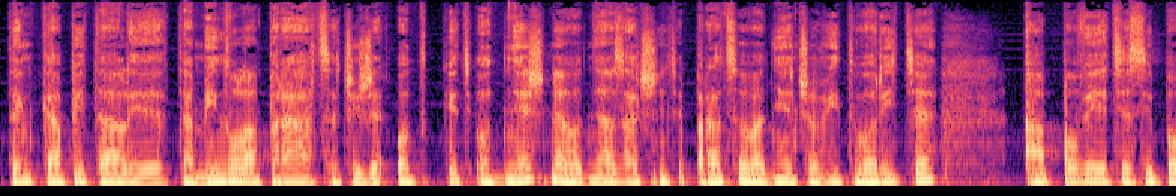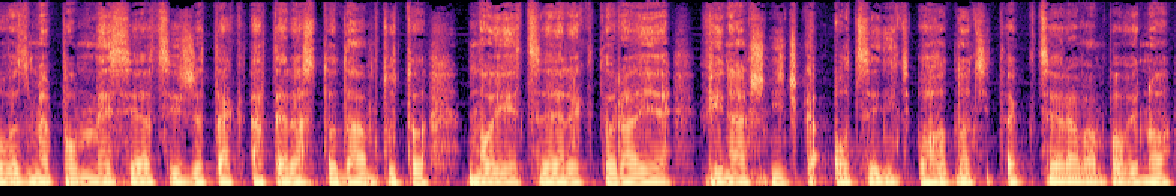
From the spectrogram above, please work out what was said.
ten kapitál je tá minulá práca, čiže od, keď od dnešného dňa začnete pracovať, niečo vytvoríte, a poviete si povedzme po mesiaci, že tak a teraz to dám tuto mojej cére, ktorá je finančnička, oceniť, ohodnotiť, tak dcera vám povie, no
